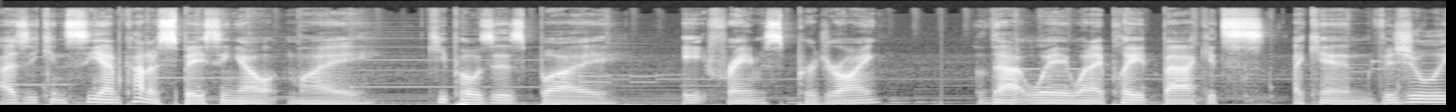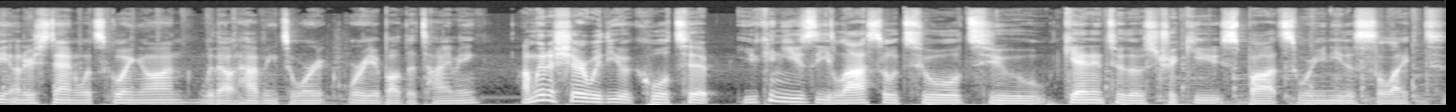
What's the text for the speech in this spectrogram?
As you can see, I'm kind of spacing out my key poses by 8 frames per drawing. That way when I play it back, it's I can visually understand what's going on without having to wor worry about the timing. I'm going to share with you a cool tip. You can use the lasso tool to get into those tricky spots where you need to select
